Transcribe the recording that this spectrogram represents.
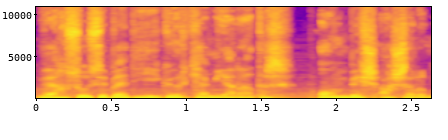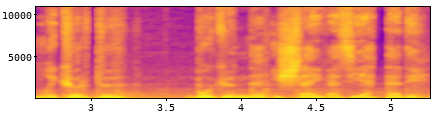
və xüsusi bədii görkəm yaradır. 15 aşırımlı körpü bu gün də işlək vəziyyətdədir.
